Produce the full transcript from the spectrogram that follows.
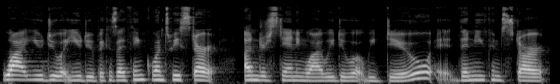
why you do what you do. Because I think once we start understanding why we do what we do, then you can start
